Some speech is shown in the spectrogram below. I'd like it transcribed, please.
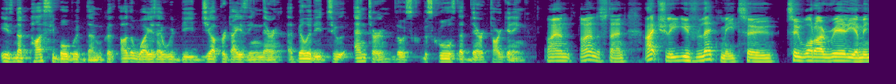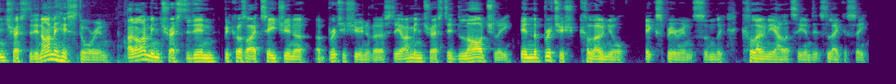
is not possible with them because otherwise I would be jeopardizing their ability to enter those the schools that they're targeting. I, un- I understand. Actually, you've led me to to what I really am interested in. I'm a historian, and I'm interested in because I teach in a, a British university. I'm interested largely in the British colonial experience and the coloniality and its legacy.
